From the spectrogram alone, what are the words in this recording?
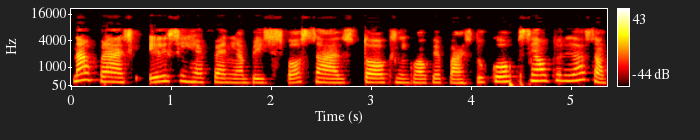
Na prática, eles se referem a beijos forçados, toques em qualquer parte do corpo sem autorização,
